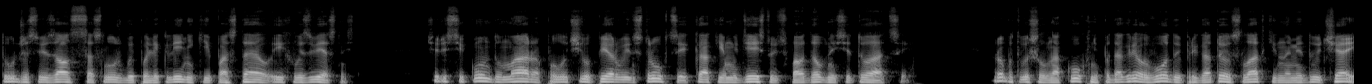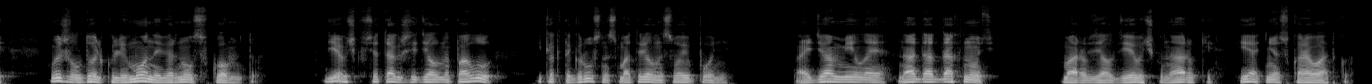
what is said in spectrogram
Тут же связался со службой поликлиники и поставил их в известность. Через секунду Мара получил первые инструкции, как ему действовать в подобной ситуации. Робот вышел на кухню, подогрел воду и приготовил сладкий на меду чай, выжил дольку лимона и вернулся в комнату. Девочка все так же сидела на полу и как-то грустно смотрела на свою пони. «Пойдем, милая, надо отдохнуть». Мара взял девочку на руки и отнес в кроватку.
